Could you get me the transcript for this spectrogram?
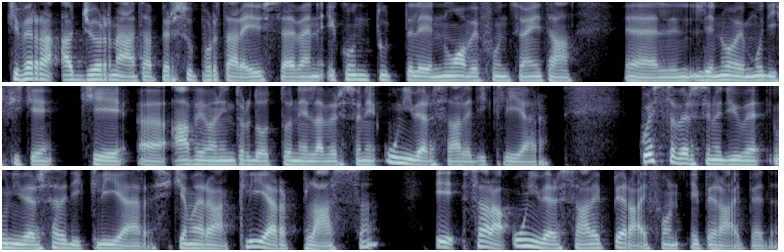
che verrà aggiornata per supportare iOS 7 e con tutte le nuove funzionalità, eh, le, le, nuove modifiche che eh, avevano introdotto nella versione universale di Clear. Questa versione di universale di Clear si chiamerà Clear Plus e sarà universale per iPhone e per iPad.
